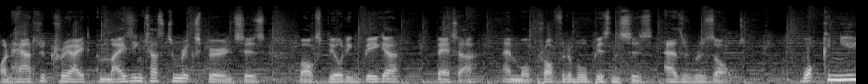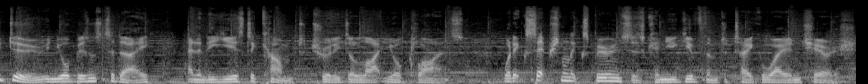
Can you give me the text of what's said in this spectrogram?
on how to create amazing customer experiences whilst building bigger, better, and more profitable businesses as a result. What can you do in your business today and in the years to come to truly delight your clients? What exceptional experiences can you give them to take away and cherish?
